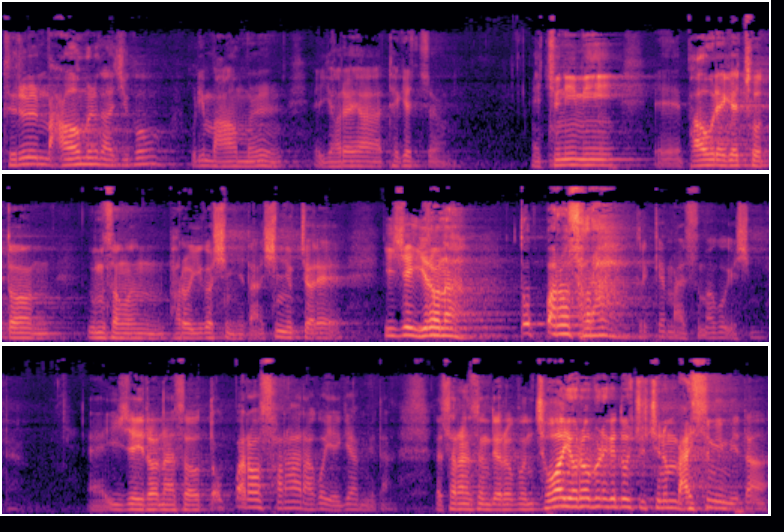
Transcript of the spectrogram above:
들을 마음을 가지고 우리 마음을 열어야 되겠죠. 예, 주님이 바울에게 줬던 음성은 바로 이것입니다. 16절에 이제 일어나 똑바로 서라 그렇게 말씀하고 계십니다. 이제 일어나서 똑바로 서라라고 얘기합니다. 사랑하는 성도 여러분, 저와 여러분에게도 주시는 말씀입니다.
